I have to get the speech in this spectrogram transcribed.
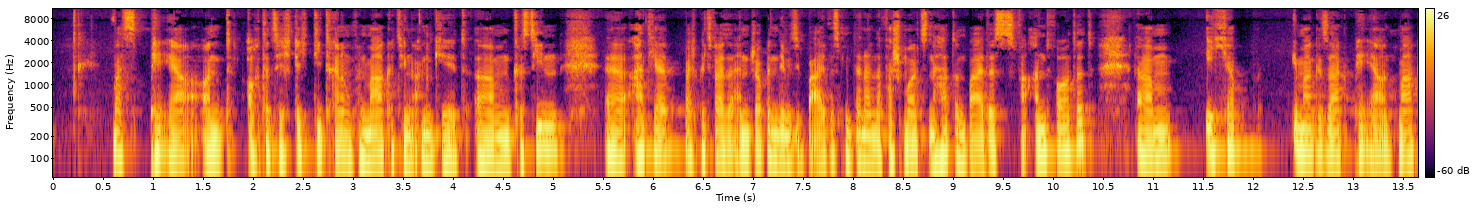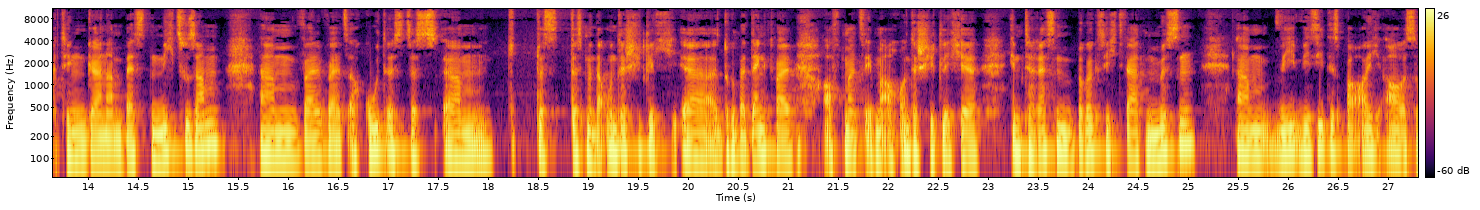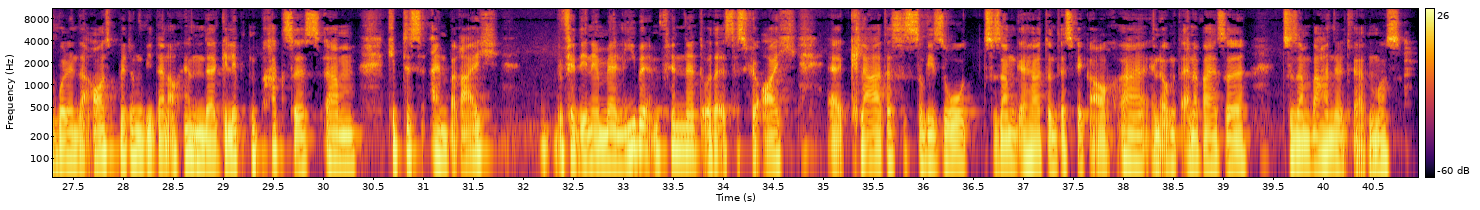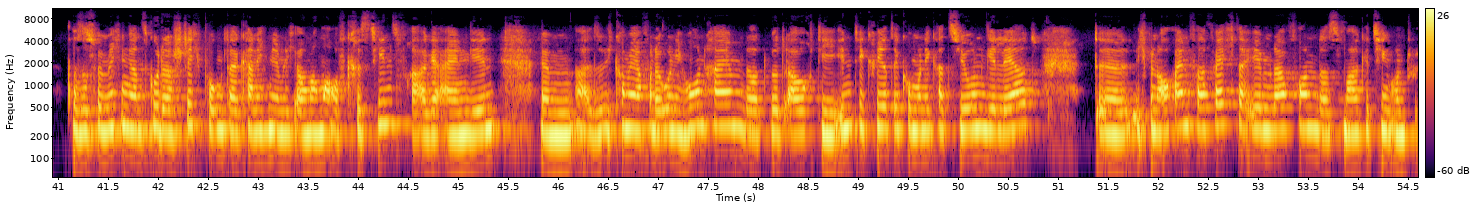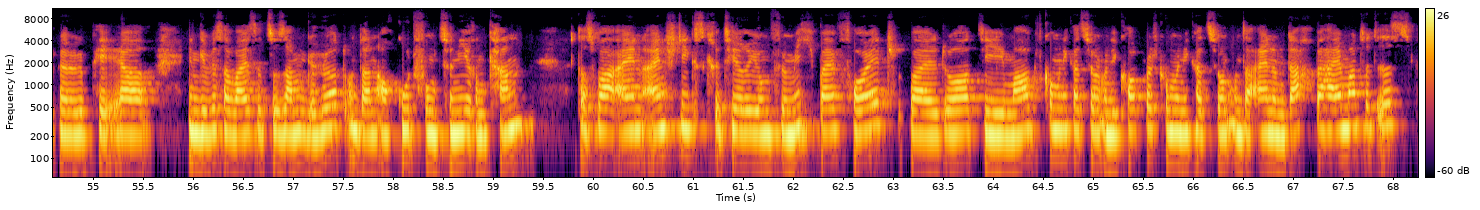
was PR und auch tatsächlich die Trennung von Marketing angeht. Ähm, Christine äh, hat ja beispielsweise einen Job, in dem sie beides miteinander verschmolzen hat und beides verantwortet. Ähm, ich habe immer gesagt, PR und Marketing gehören am besten nicht zusammen, ähm, weil weil es auch gut ist, dass ähm, dass, dass man da unterschiedlich äh, drüber denkt, weil oftmals eben auch unterschiedliche Interessen berücksichtigt werden müssen. Ähm, wie, wie sieht es bei euch aus, sowohl in der Ausbildung wie dann auch in der gelebten Praxis? Ähm, gibt es einen Bereich, für den ihr mehr Liebe empfindet oder ist es für euch äh, klar, dass es sowieso zusammengehört und deswegen auch äh, in irgendeiner Weise zusammen behandelt werden muss? Das ist für mich ein ganz guter Stichpunkt. Da kann ich nämlich auch nochmal auf Christins Frage eingehen. Ähm, also ich komme ja von der Uni Hohenheim. Dort wird auch die integrierte Kommunikation gelehrt. Äh, ich bin auch ein Verfechter eben davon, dass Marketing und äh, PR in gewisser Weise zusammengehört und dann auch gut funktionieren kann. Das war ein Einstiegskriterium für mich bei Freud, weil dort die Marktkommunikation und die Corporate Kommunikation unter einem Dach beheimatet ist.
